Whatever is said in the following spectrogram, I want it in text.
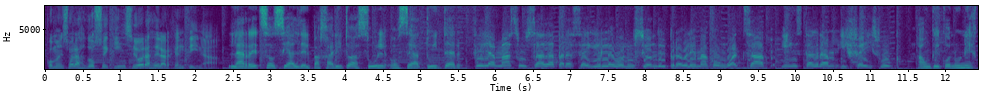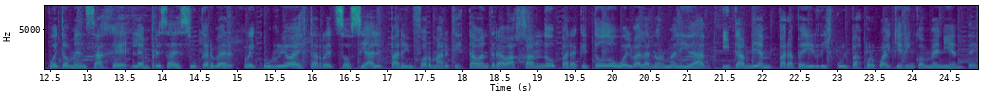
comenzó a las 12.15 horas de la Argentina. La red social del pajarito azul, o sea Twitter, fue la más usada para seguir la evolución del problema con WhatsApp, Instagram y Facebook. Aunque con un escueto mensaje, la empresa de Zuckerberg recurrió a esta red social para informar que estaban trabajando para que todo vuelva a la normalidad y también para pedir disculpas por cualquier inconveniente.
